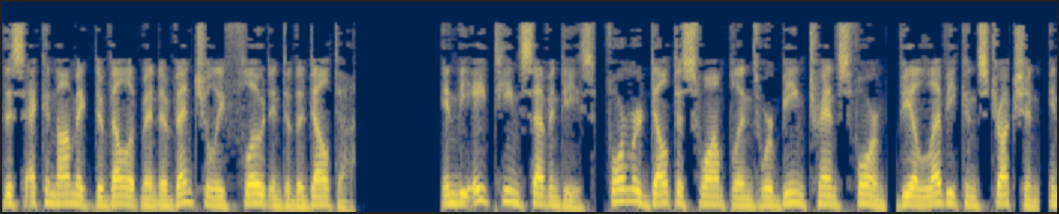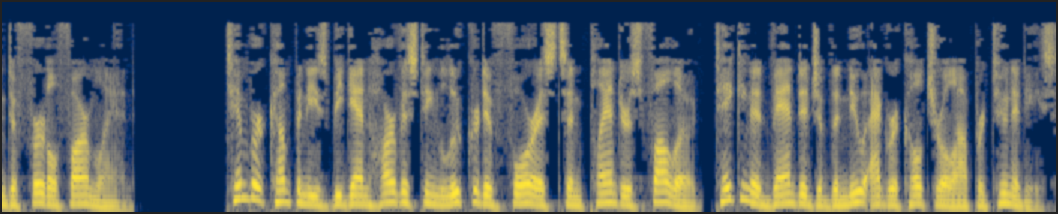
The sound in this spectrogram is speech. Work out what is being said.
this economic development eventually flowed into the delta. In the 1870s, former delta swamplands were being transformed, via levee construction, into fertile farmland. Timber companies began harvesting lucrative forests and planters followed, taking advantage of the new agricultural opportunities.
